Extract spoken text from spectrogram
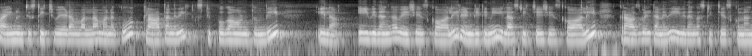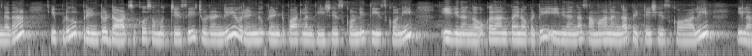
పైనుంచి స్టిచ్ వేయడం వల్ల మనకు క్లాత్ అనేది స్టిప్పుగా ఉంటుంది. ఇలా ఈ విధంగా వేసేసుకోవాలి. రెండిటిని ఇలా స్టిచ్ చేసేసుకోవాలి. క్రాస్ బెల్ట్ అనేది ఈ విధంగా స్టిచ్ చేసుకున్నాం కదా. ఇప్పుడు ప్రింట్ డాట్స్ కోసం వచ్చేసి చూడండి. రెండు ప్రింట్ పార్ట్లను తీసేసుకోండి. తీసుకొని ఈ విధంగా ఒకదానిపైన ఒకటి ఈ విధంగా సమానంగా పెట్టేసేసుకోవాలి. ఇలా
